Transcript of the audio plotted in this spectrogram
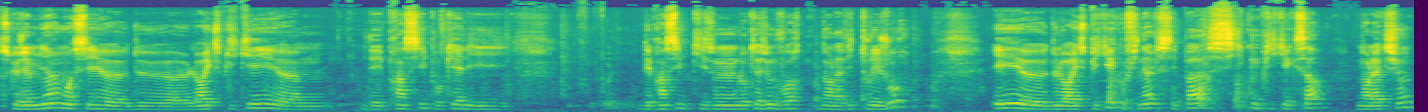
ce que j'aime bien, moi, c'est euh, de euh, leur expliquer euh, des principes auxquels ils. des principes qu'ils ont l'occasion de voir dans la vie de tous les jours, et de leur expliquer qu'au final, c'est pas si compliqué que ça dans l'action,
